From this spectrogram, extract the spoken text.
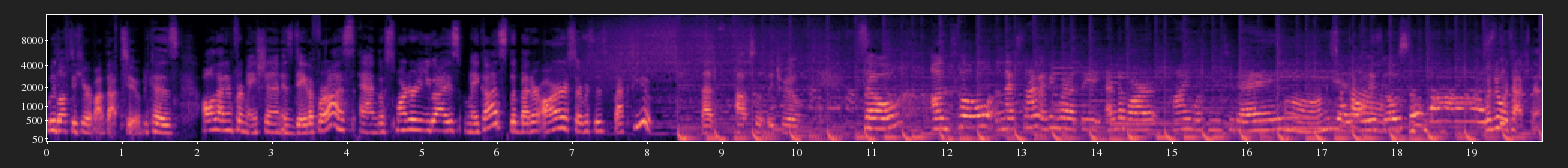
we'd love to hear about that too, because all that information is data for us. And the smarter you guys make us, the better our services back to you. That's absolutely true. So until next time, I think we're at the end of our time with you today. Aww, so it always goes so fast. But no attachment.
